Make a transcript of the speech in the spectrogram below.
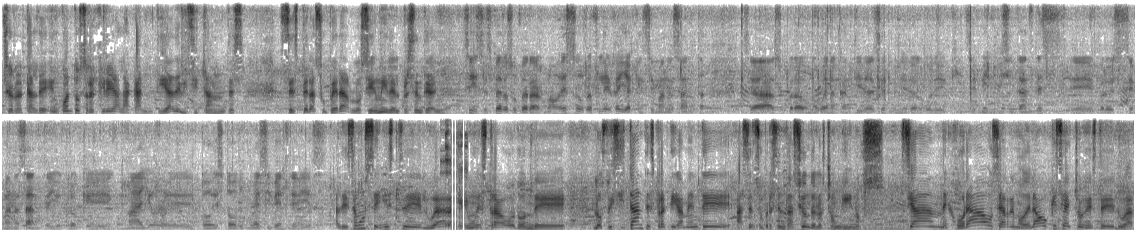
Señor alcalde, en cuanto se refiere a la cantidad de visitantes, ¿se espera superar los 100.000 el presente año? Sí, se espera superar, ¿no? Eso refleja ya que en Semana Santa se ha superado una buena cantidad, se ha tenido algo de 15.000 visitantes, eh, pero es Semana Santa, yo creo que en mayo eh, todo es todo un mes y 20 días. Estamos en este lugar, en un estrado donde los visitantes prácticamente hacen su presentación de los chonguinos. ¿Se ha mejorado, se ha remodelado? ¿Qué se ha hecho en este lugar?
